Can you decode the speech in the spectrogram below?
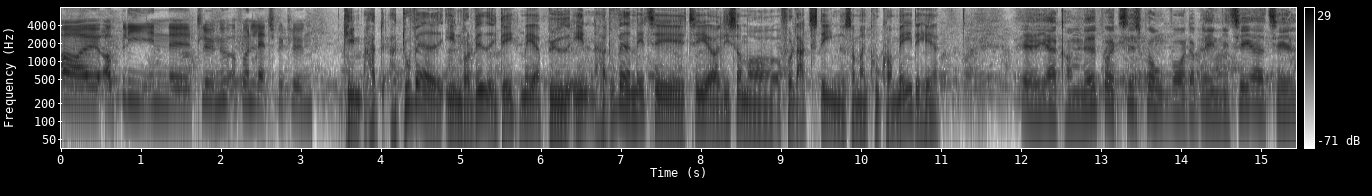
at, øh, at blive en klynge og få en landsbyklynge. Kim, har, har du været involveret i det med at byde ind? Har du været med til, til at, ligesom at få lagt stenene, så man kunne komme med i det her? Øh, jeg jeg kom med på et tidspunkt, hvor der blev inviteret til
